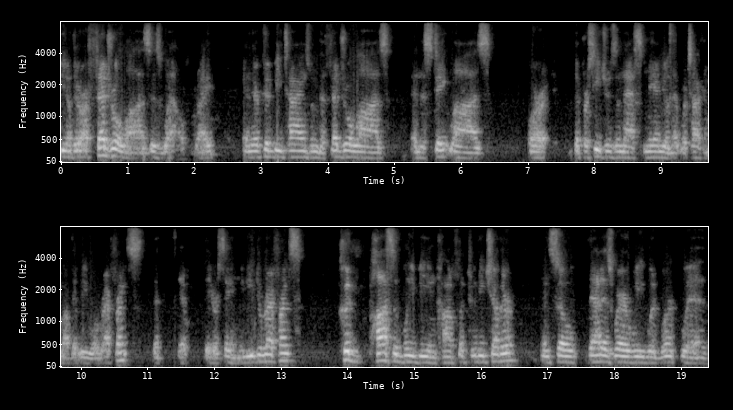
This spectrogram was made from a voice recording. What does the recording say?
you know, there are federal laws as well, right? And there could be times when the federal laws and the state laws or the procedures in that manual that we're talking about that we will reference, that, they are saying we need to reference, could possibly be in conflict with each other. And so that is where we would work with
